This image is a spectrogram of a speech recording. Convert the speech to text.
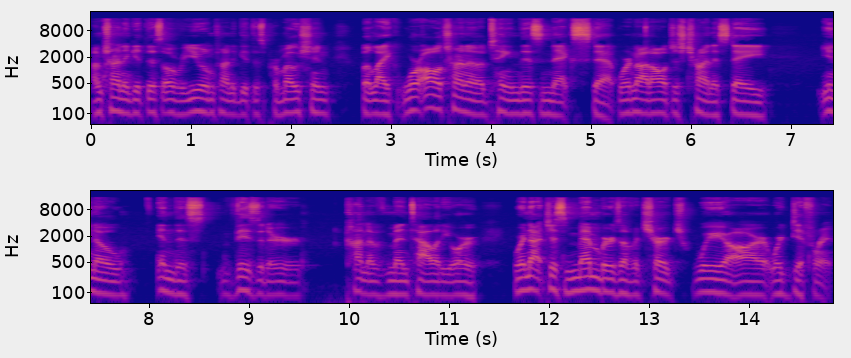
I'm trying to get this over you. I'm trying to get this promotion. But like we're all trying to obtain this next step. We're not all just trying to stay, you know, in this visitor kind of mentality or we're not just members of a church. We are we're different.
